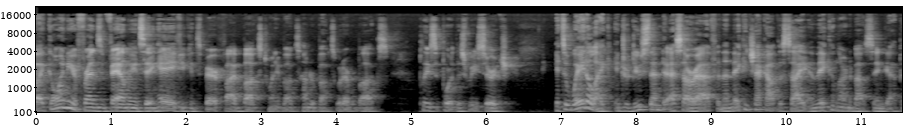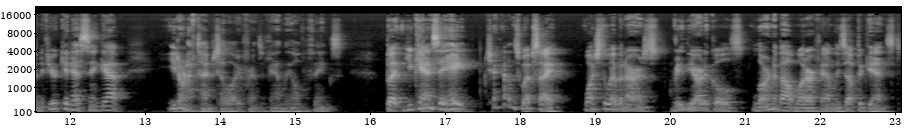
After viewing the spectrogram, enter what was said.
by going to your friends and family and saying, hey, if you can spare five bucks, 20 bucks, 100 bucks, whatever bucks, please support this research. It's a way to like introduce them to SRF and then they can check out the site and they can learn about SYNGAP. And if your kid has SYNGAP, you don't have time to tell all your friends and family all the things. But you can say, hey, check out this website, watch the webinars, read the articles, learn about what our family's up against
